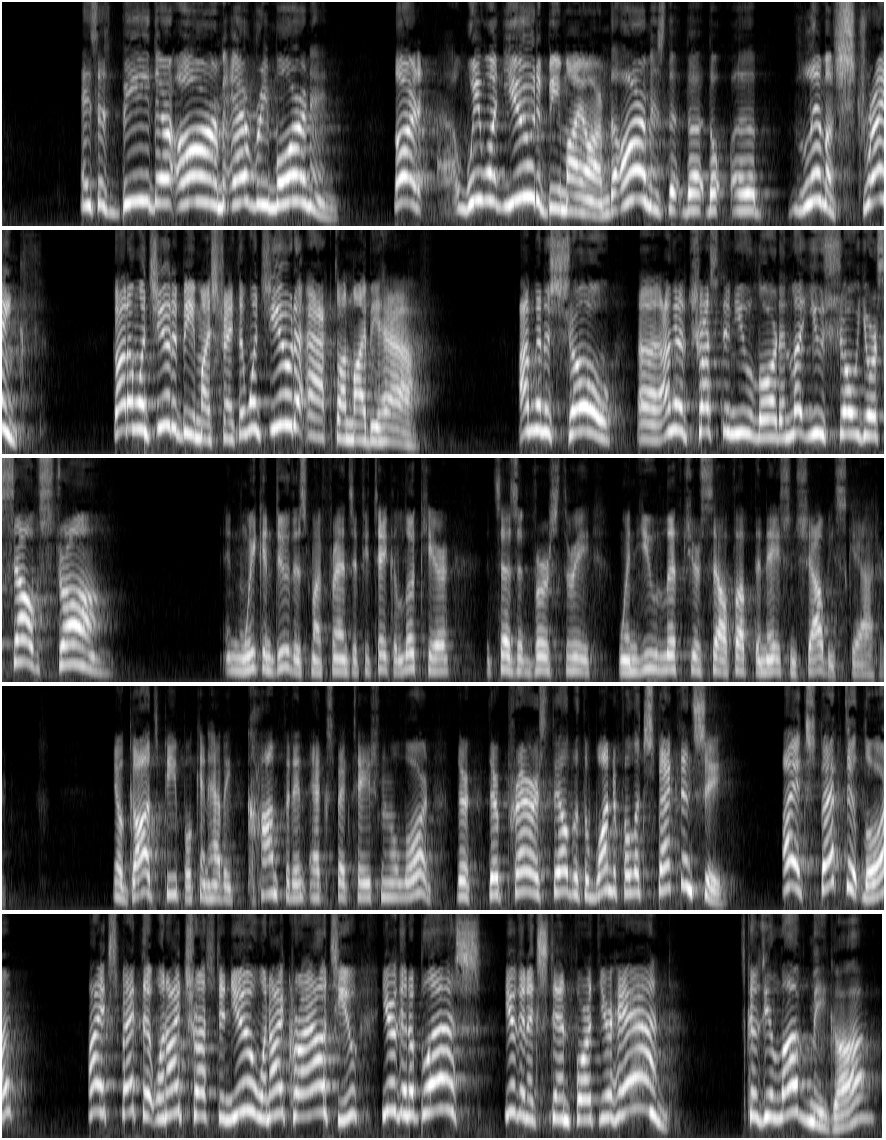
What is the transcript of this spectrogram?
And he says, Be their arm every morning. Lord, we want you to be my arm. The arm is the, the, the uh, limb of strength. God, I want you to be my strength. I want you to act on my behalf. I'm going to show, uh, I'm going to trust in you, Lord, and let you show yourself strong. And we can do this, my friends. If you take a look here, it says at verse 3 When you lift yourself up, the nations shall be scattered. You know, God's people can have a confident expectation in the Lord. Their, their prayer is filled with a wonderful expectancy. I expect it, Lord. I expect that when I trust in you, when I cry out to you, you're going to bless. You're going to extend forth your hand. It's because you love me, God.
